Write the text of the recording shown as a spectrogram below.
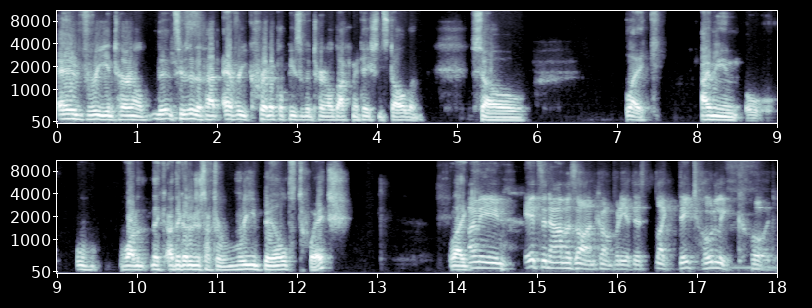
every internal. It seems like they've had every critical piece of internal documentation stolen. So, like, I mean, what like are they going to just have to rebuild Twitch? Like, I mean, it's an Amazon company at this. Like they totally could.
